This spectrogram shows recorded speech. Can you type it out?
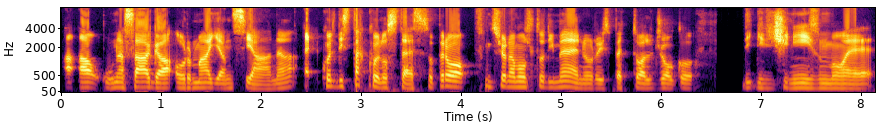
a, a una saga ormai anziana, e quel distacco è lo stesso, però funziona molto di meno rispetto al gioco di, di cinismo e,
